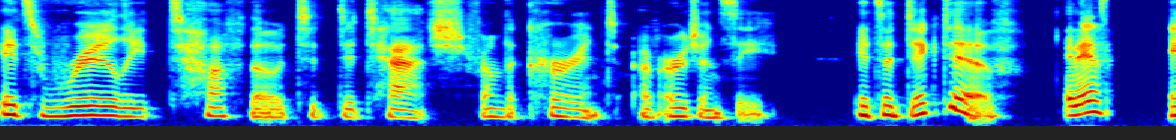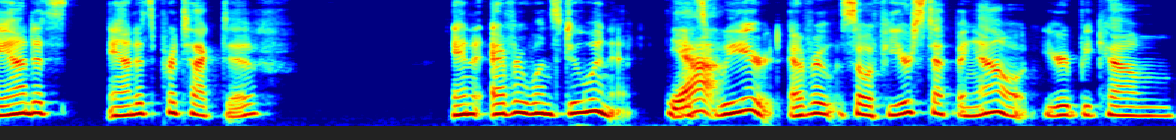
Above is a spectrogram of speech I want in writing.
It's really tough though to detach from the current of urgency. It's addictive. It is. And it's and it's protective. And everyone's doing it. Yeah. It's weird. Every so if you're stepping out, you become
